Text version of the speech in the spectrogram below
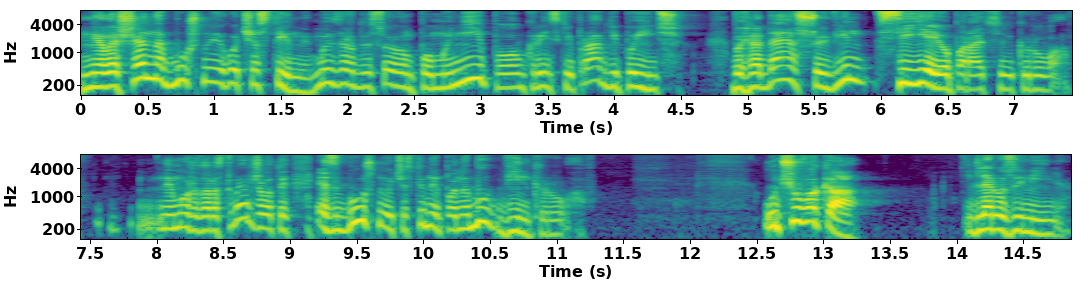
Не лише набушною його частиною. Ми зараз досовуємо по мені, по українській правді, по інше. Виглядає, що він всією операцією керував. Не можу зараз стверджувати, СБУшною частиною по набу він керував. У чувака, для розуміння,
